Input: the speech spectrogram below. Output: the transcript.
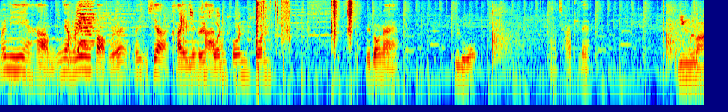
ไม่มีหามเนี่ยไม่มีปลอกเลยเฮ้ยเชี่ยใครเล่นเฮ้ยคานคนอะคนคนอยู่ตรงไหนไม่รู้ อ๋อชัดเลยยิงมึงเหรอ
